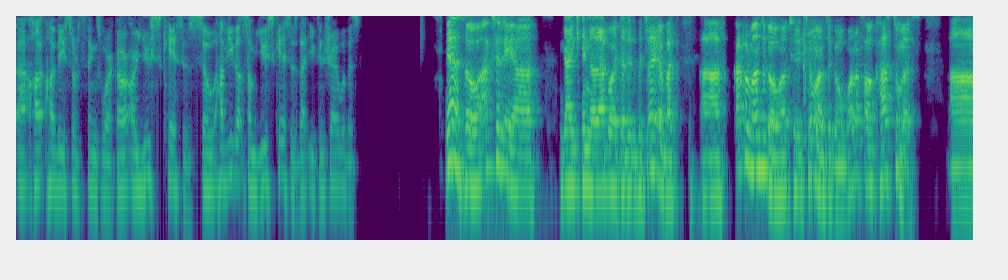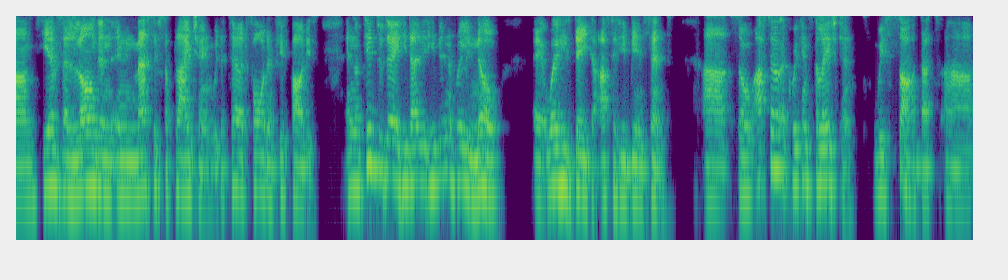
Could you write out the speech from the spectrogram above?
uh, how how these sort of things work are, are use cases. So, have you got some use cases that you can share with us? Yeah. So actually, uh, Guy can elaborate a little bit later. But uh, a couple months ago, actually two months ago, one of our customers um, he has a long and, and, massive supply chain with the third, fourth, and fifth parties. And until today, he, did, he didn't really know uh, where his data after he'd been sent. Uh, so after a quick installation, we saw that uh,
